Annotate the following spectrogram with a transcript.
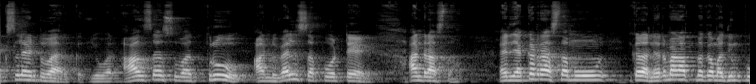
excellent work your answers were through and well supported అని రాస్తాం. అది ఎక్కడ రాస్తాము? ఇక్కడ నిర్మాణాత్మక మదింపు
